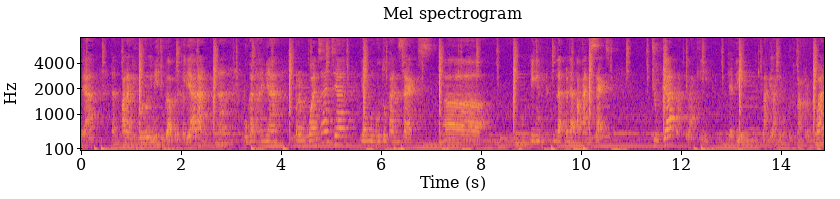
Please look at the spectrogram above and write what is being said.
ya. Dan para gigolo ini juga berkeliaran karena bukan hanya perempuan saja yang membutuhkan seks uh, ingin mendapatkan seks juga laki-laki jadi laki-laki membutuhkan perempuan,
